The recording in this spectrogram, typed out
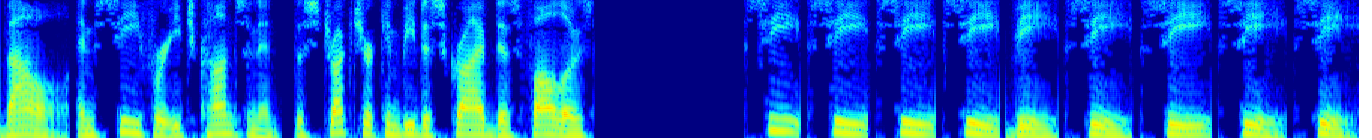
vowel and C for each consonant, the structure can be described as follows C C C C V C C C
